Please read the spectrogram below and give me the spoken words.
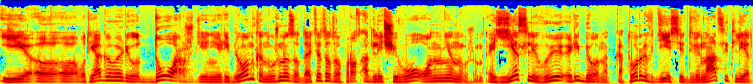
И э, э, вот я говорю, до рождения ребенка нужно задать этот вопрос, а для чего он мне нужен? Если вы ребенок, который в 10-12 лет,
